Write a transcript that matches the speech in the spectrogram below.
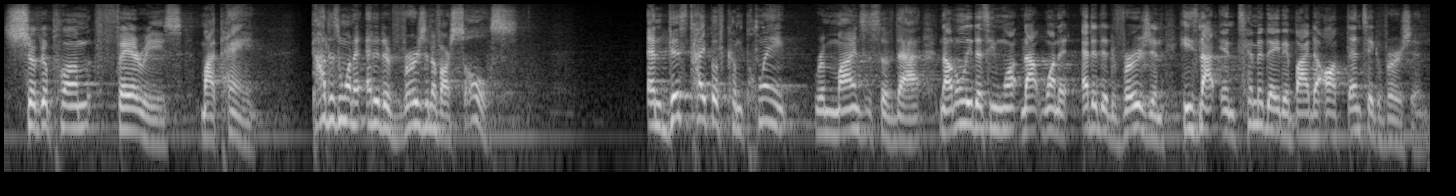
sugar plum fairies, my pain. God doesn't want an edited version of our souls. And this type of complaint reminds us of that. Not only does he want, not want an edited version, he's not intimidated by the authentic version.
